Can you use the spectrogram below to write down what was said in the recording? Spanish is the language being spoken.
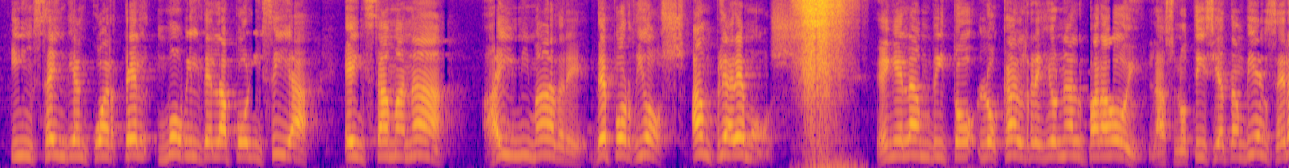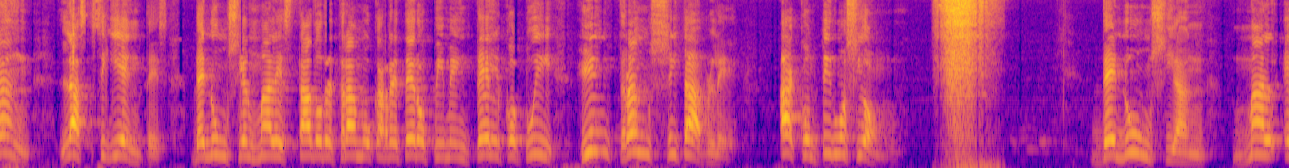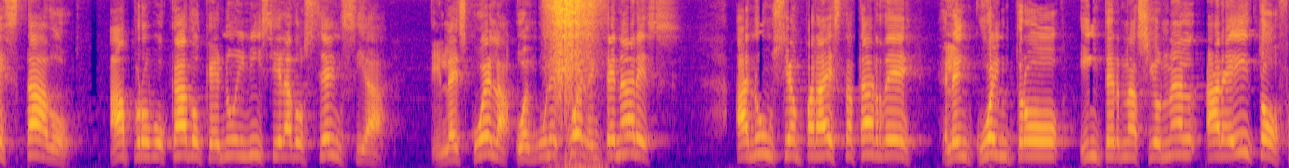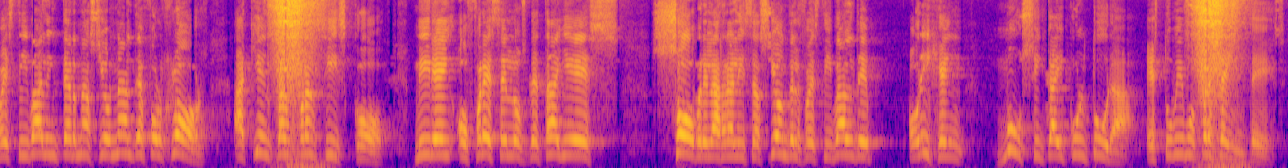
Incendian cuartel móvil de la policía en Samaná. ¡Ay, mi madre! De por Dios, ampliaremos. En el ámbito local regional para hoy, las noticias también serán las siguientes. Denuncian mal estado de tramo carretero Pimentel-Cotuí, intransitable. A continuación, denuncian mal estado ha provocado que no inicie la docencia en la escuela o en una escuela en Tenares. Anuncian para esta tarde el encuentro internacional Areito, Festival Internacional de Folklore, aquí en San Francisco. Miren, ofrecen los detalles sobre la realización del Festival de Origen, Música y Cultura. Estuvimos presentes.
